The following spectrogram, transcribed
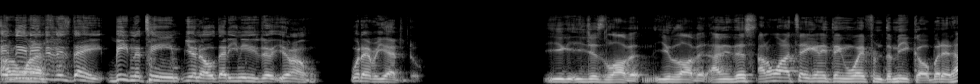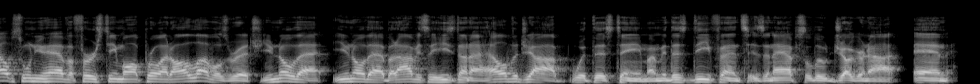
And then wanna, ended his day beating the team, you know, that he needed to, you know, whatever he had to do. You, you just love it. You love it. I mean, this, I don't want to take anything away from DeMeco, but it helps when you have a first team All Pro at all levels, Rich. You know that. You know that. But obviously, he's done a hell of a job with this team. I mean, this defense is an absolute juggernaut. And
